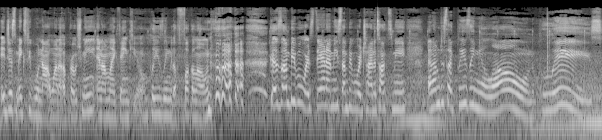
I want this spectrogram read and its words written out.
it just makes people not want to approach me and I'm like thank you. Please leave me the fuck alone. Because some people were staring at me some people were trying to talk to me and I'm just like please leave me alone. Please.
